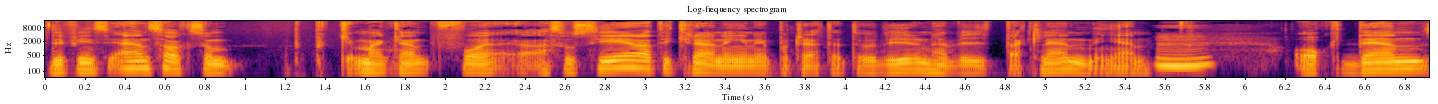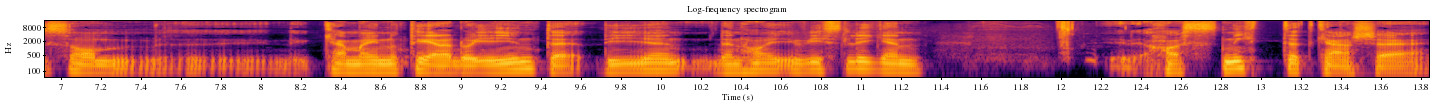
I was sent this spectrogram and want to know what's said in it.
Det finns en sak som man kan få associera till kröningen i porträttet och det är den här vita klänningen. Mm. Och den som kan man notera då är inte, det är ju, den har ju visserligen har snittet kanske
